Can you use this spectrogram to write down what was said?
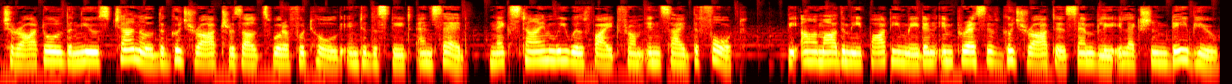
Chadha told the news channel the Gujarat results were a foothold into the state and said, Next time we will fight from inside the fort. The Aam Party made an impressive Gujarat Assembly election debut,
